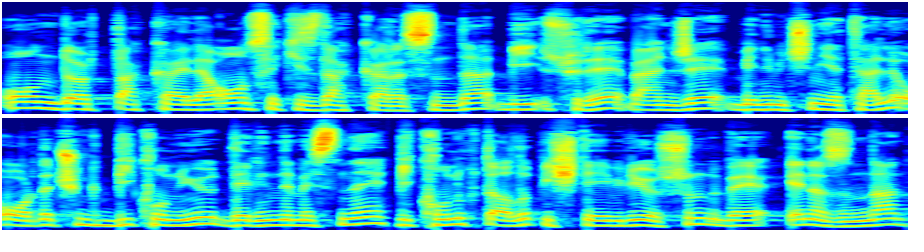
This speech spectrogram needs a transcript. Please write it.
14 dakikayla 18 dakika arasında bir süre bence benim için yeterli. Orada çünkü bir konuyu derinlemesine bir konuk da alıp işleyebiliyorsun ve en azından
